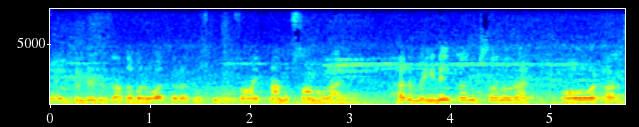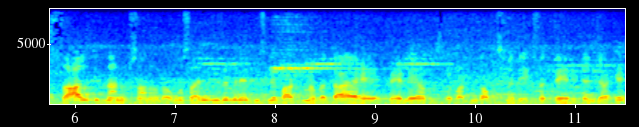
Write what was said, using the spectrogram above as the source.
या एक घंटे से ज़्यादा बर्बाद कर रहा है तो उसको रोज़ाना इतना नुकसान हो रहा है। हर महीने कितना नुकसान हो रहा है और हर साल कितना नुकसान हो रहा है। वो सारी चीज़ें मैंने पिछले पार्ट में बताया है। पहले आप दूसरे पार्ट में आप उसमें देख सकते हैं रिटर्न जाके।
